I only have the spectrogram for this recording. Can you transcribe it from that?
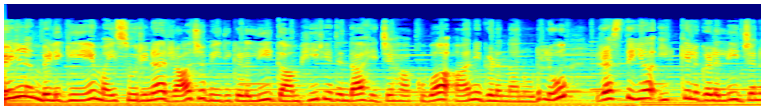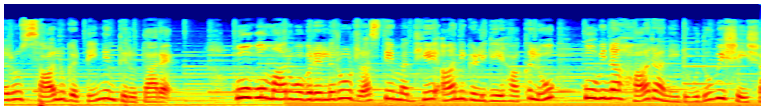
ಬೆಳ್ಳಂಬೆಳಿಗ್ಗೆಯೇ ಮೈಸೂರಿನ ರಾಜಬೀದಿಗಳಲ್ಲಿ ಗಾಂಭೀರ್ಯದಿಂದ ಹೆಜ್ಜೆ ಹಾಕುವ ಆನೆಗಳನ್ನು ನೋಡಲು ರಸ್ತೆಯ ಇಕ್ಕೆಲುಗಳಲ್ಲಿ ಜನರು ಸಾಲುಗಟ್ಟಿ ನಿಂತಿರುತ್ತಾರೆ. ಹೂವು ಮಾರುವವರೆಲ್ಲರೂ ರಸ್ತೆ ಮಧ್ಯೆ ಆನೆಗಳಿಗೆ ಹಾಕಲು ಹೂವಿನ ಹಾರ ನೀಡುವುದು ವಿಶೇಷ.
